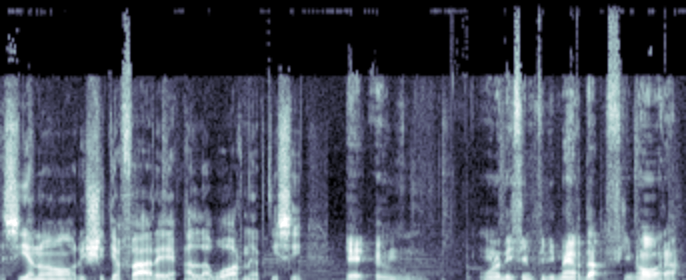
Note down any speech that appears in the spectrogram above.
siano riusciti a fare alla Warner DC. E um, uno dei film più di merda finora.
